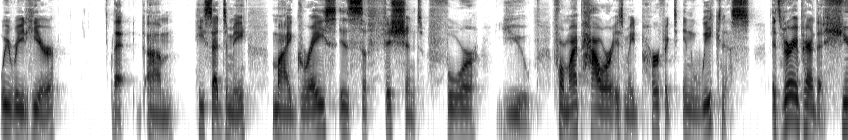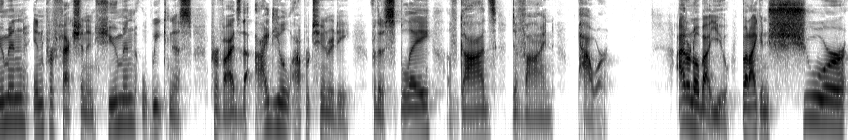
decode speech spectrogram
we read here that um, he said to me, My grace is sufficient for you, for my power is made perfect in weakness. It's very apparent that human imperfection and human weakness provides the ideal opportunity for the display of God's divine power. I don't know about you, but I can sure,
